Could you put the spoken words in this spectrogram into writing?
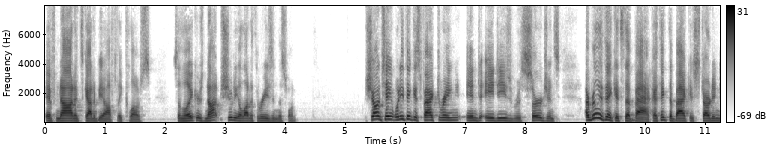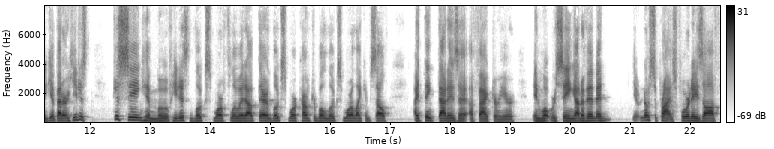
If not, it's got to be awfully close. So the Lakers not shooting a lot of threes in this one. Sean Tate, what do you think is factoring into AD's resurgence? I really think it's the back. I think the back is starting to get better. He just just seeing him move, he just looks more fluid out there, looks more comfortable, looks more like himself. I think that is a, a factor here in what we're seeing out of him. And you know, no surprise, four days off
